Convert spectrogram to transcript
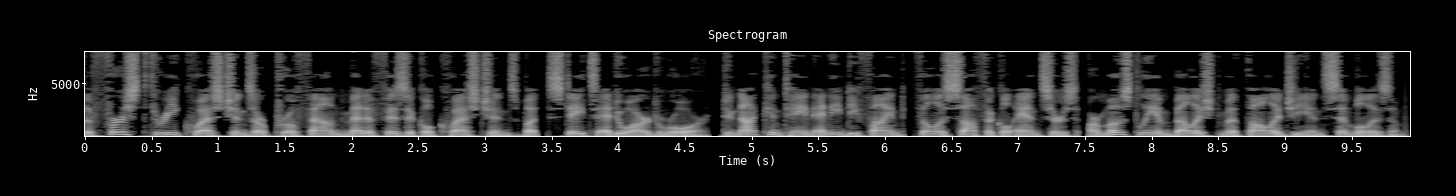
The first three questions are profound metaphysical questions but, states Eduard Roer, do not contain any defined, philosophical answers, are mostly embellished mythology and symbolism.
